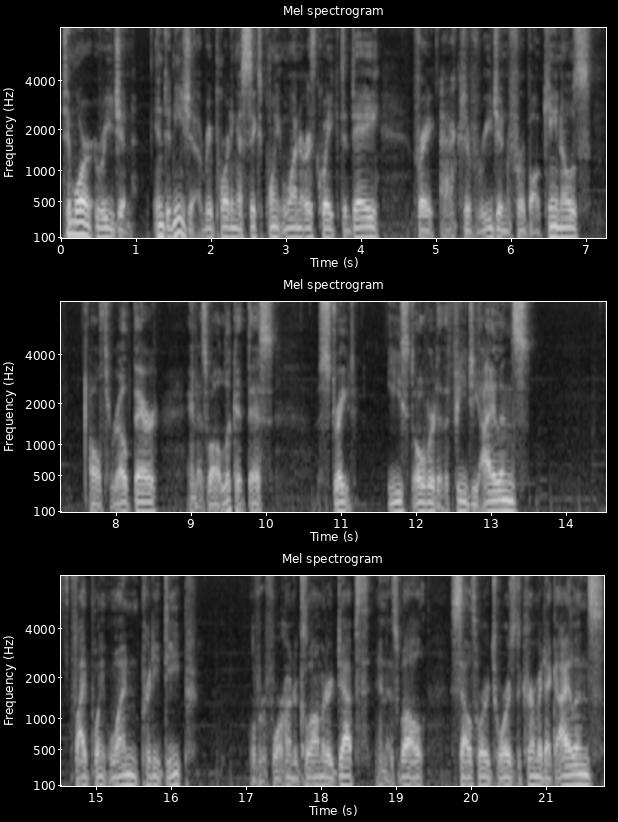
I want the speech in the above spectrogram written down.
Timor region, Indonesia, reporting a 6.1 earthquake today. Very active region for volcanoes all throughout there. And as well, look at this straight east over to the Fiji Islands. 5.1, pretty deep, over 400 kilometer depth, and as well southward towards the Kermadec Islands,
